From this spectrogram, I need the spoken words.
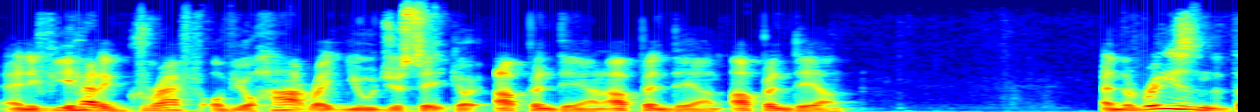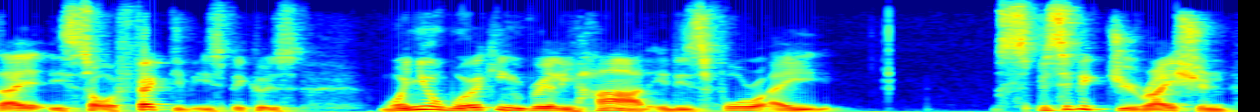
And if you had a graph of your heart rate, you would just see it go up and down, up and down, up and down. And the reason that they is so effective is because When you're working really hard, it is for a specific duration,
